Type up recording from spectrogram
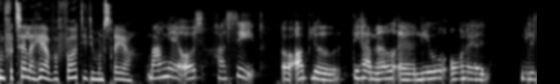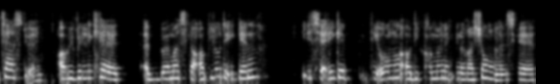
Hun fortæller her, hvorfor de demonstrerer. Mange af os har set og oplevet det her med at leve under militærstyring. Og vi vil ikke have, at Burma skal opleve det igen. Især ikke de unge og de kommende generationer skal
